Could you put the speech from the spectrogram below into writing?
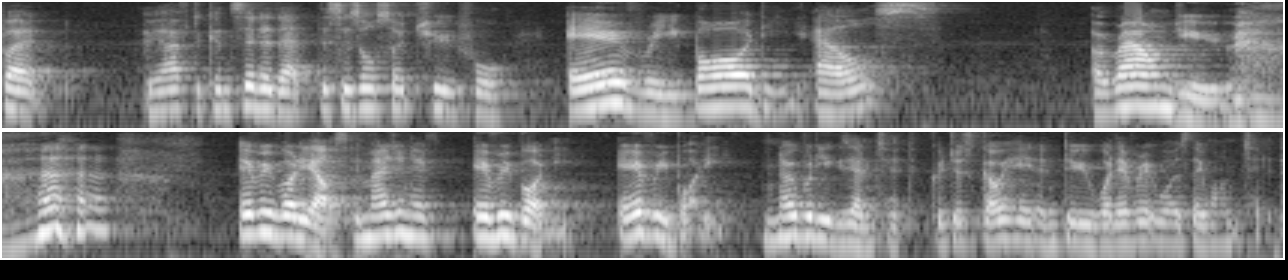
But you have to consider that this is also true for everybody else around you. everybody else. Imagine if everybody, everybody, nobody exempted, could just go ahead and do whatever it was they wanted.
